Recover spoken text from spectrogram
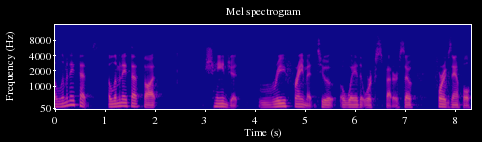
eliminate that eliminate that thought, change it, reframe it to a way that works better. So, for example,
